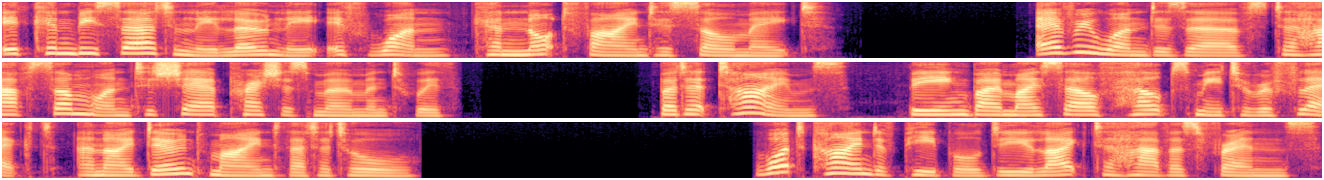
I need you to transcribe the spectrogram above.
It can be certainly lonely if one cannot find his soulmate. Everyone deserves to have someone to share precious moment with. But at times, being by myself helps me to reflect and I don't mind that at all. What kind of people do you like to have as friends?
